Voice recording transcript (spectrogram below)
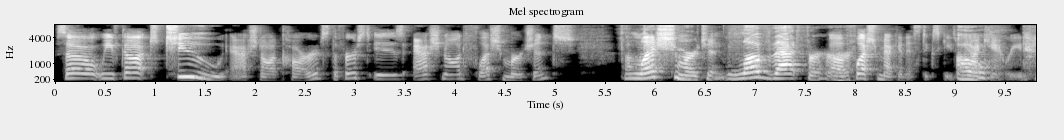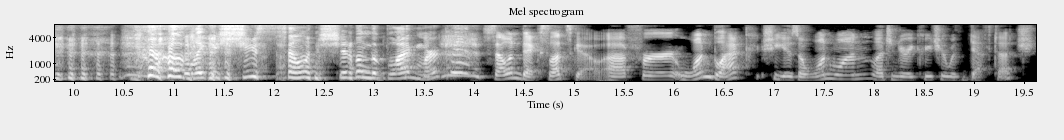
so we've got two ashnod cards the first is ashnod flesh merchant Flesh merchant. Love that for her. uh, flesh mechanist excuse me i Oh. can't read I was like, is she selling shit on the black market? Selling dicks, let's go. Uh, for one black, she is a 1 1 legendary creature with Death Touch.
